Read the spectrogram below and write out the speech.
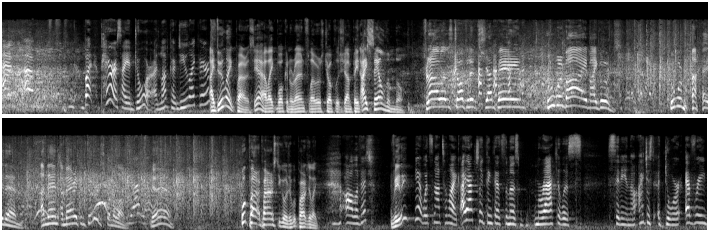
And, um, but Paris, I adore. I love Paris. Do you like Paris? I do like Paris, yeah. I like walking around, flowers, chocolate, champagne. I sell them though. Flowers, chocolates, champagne. Who will buy my goods? Who will buy them? And then American tourists come along. Yeah, yeah. Yeah. What part of Paris do you go to? What part do you like? all of it. Really? Yeah, what's not to like? I actually think that's the most miraculous city in the. I just adore every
